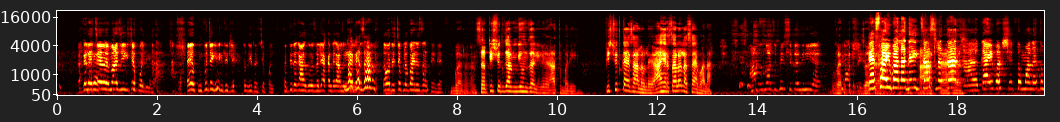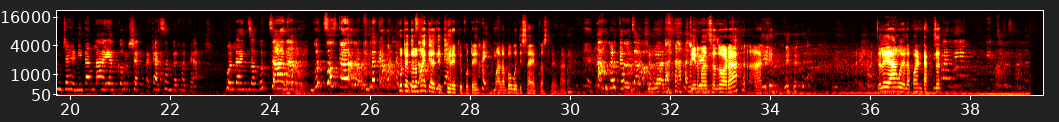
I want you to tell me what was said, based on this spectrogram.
कडे चे- माझी चप्पल आहे. ए, पूजा घे तिथली. तो घेतो चप्पल. पण तिथं काय झाली एखादं घालून नका जाऊ. तेव्हा ते चप्पल बाहेरच राहते त्या. बर. पिशवीत घालून घेऊन जा की आतमध्ये. पिशवीत काय चालवलंय? आहेर चालवला साहेबाला. ही त्या काय. साहेबाला द्यायचं असलं काय? तर काही बक्षीस तुम्हाला तुमच्या ह्यानी त्यांना हायर करू शकता काय सांगत होत्या फुलांचं गुच्छ आणा गुच्छच कळाला तिथलं ते म्हणले, कुठे? तुला माहिती आहे थेरपी कुठे. मला बघू दे साहेब कसले जरा. तीन माणसं जोडा आणि चला या आंघोळीला पाणी टाक चल पण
